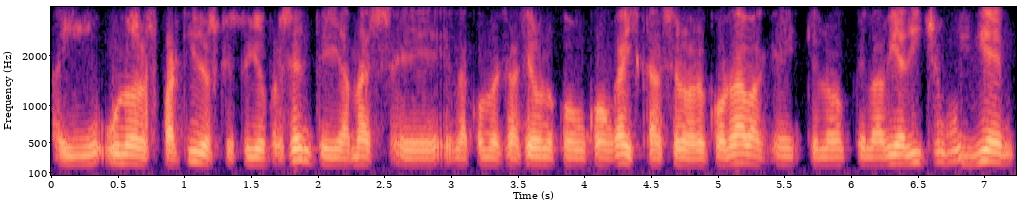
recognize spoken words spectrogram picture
hay uno de los partidos que estoy yo presente y además eh, en la conversación con, con se lo recordaba que, lo, que lo había dicho muy bien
